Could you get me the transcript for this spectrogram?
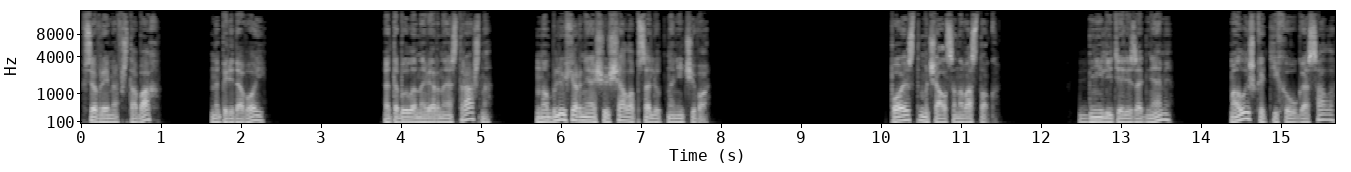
Все время в штабах, на передовой, это было, наверное, страшно, но Блюхер не ощущал абсолютно ничего. Поезд мчался на восток. Дни летели за днями, малышка тихо угасала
